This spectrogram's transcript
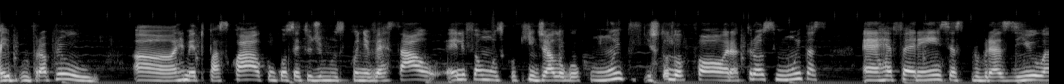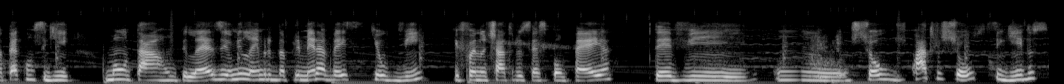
E o próprio uh, Hermeto Pascoal, com o conceito de música universal, ele foi um músico que dialogou com muitos, estudou fora, trouxe muitas é, referências para o Brasil, até conseguir montar a Rumpilés. E eu me lembro da primeira vez que eu vi, que foi no Teatro do César Pompeia, teve um show, quatro shows seguidos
